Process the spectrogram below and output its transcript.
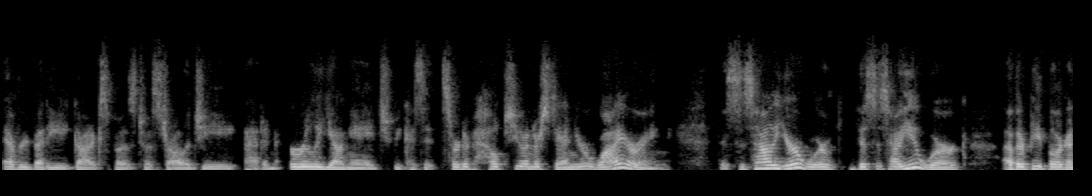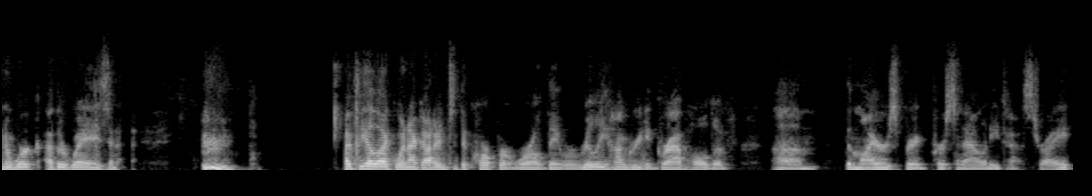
everybody got exposed to astrology at an early young age because it sort of helps you understand your wiring. This is how your work, this is how you work. Other people are going to work other ways and I feel like when I got into the corporate world, they were really hungry to grab hold of um, the Myers Briggs personality test, right?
